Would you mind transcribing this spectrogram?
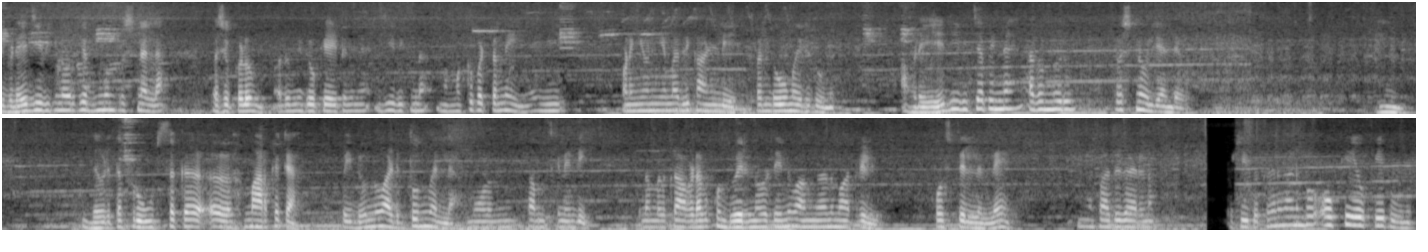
ഇവിടെ ജീവിക്കുന്നവർക്ക് ഇതൊന്നും പ്രശ്നമല്ല. പശുക്കളും അതും ഇതൊക്കെ ആയിട്ട് ഇങ്ങനെ ജീവിക്കുന്ന നമുക്ക് പെട്ടെന്ന് ഈ ഉണങ്ങി ഉണങ്ങിയ മാതിരി കാണില്ലേ? ഇപ്പം എന്തോ മാതിരി തോന്നും. അവിടെ ജീവിച്ച പിന്നെ അതൊന്നും ഒരു പ്രശ്നമില്ല എന്റെ ഇത് ഇവിടുത്തെ ഫ്രൂട്ട്സൊക്കെ മാർക്കറ്റാണ് അപ്പോൾ ഇതൊന്നും അടുത്തൊന്നുമല്ല. മോളൊന്നും താമസിക്കണേന്റെ. നമ്മൾക്ക് അവിടെ കൊണ്ടുവരുന്നവരുടെ നിന്ന് വാങ്ങുകയെന്ന് മാത്രമേ ഉള്ളൂ. ഹോസ്റ്റലിലല്ലേ അപ്പോൾ അത് കാരണം. പക്ഷേ ഇതൊക്കെ ഇങ്ങനെ കാണുമ്പോൾ ഓക്കെ ഓക്കെ തോന്നും.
